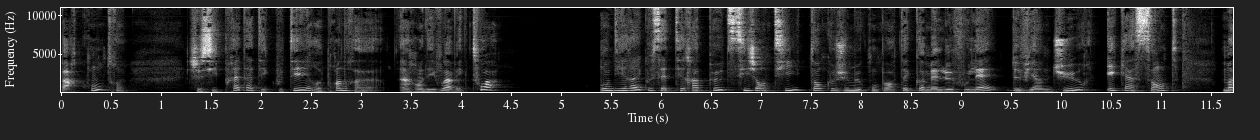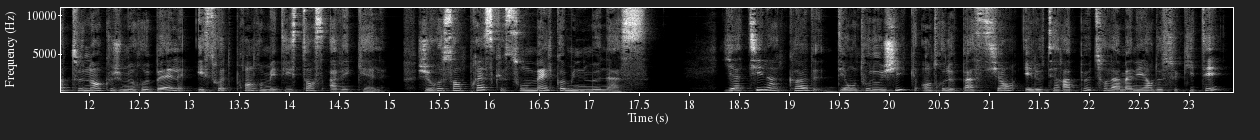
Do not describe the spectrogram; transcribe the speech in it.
Par contre, je suis prête à t'écouter et reprendre euh, un rendez-vous avec toi. On dirait que cette thérapeute si gentille, tant que je me comportais comme elle le voulait, devient dure et cassante maintenant que je me rebelle et souhaite prendre mes distances avec elle. Je ressens presque son mail comme une menace. Y a-t-il un code déontologique entre le patient et le thérapeute sur la manière de se quitter?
